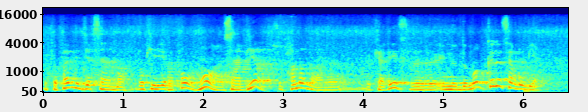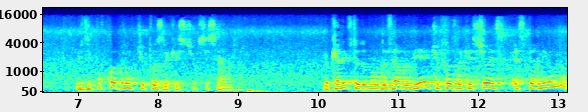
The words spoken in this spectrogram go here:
il ne peut pas lui dire c'est un mal. Donc il répond non, c'est un bien, subhanallah. Le calife, euh, il ne demande que de faire le bien. Il dit pourquoi donc tu poses la question si c'est un bien? Le calife te demande de faire le bien et tu poses la question est-ce permis ou non?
